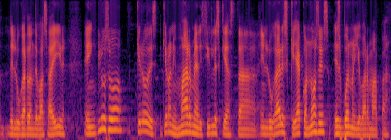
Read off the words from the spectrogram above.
del lugar donde vas a ir e incluso quiero, quiero animarme a decirles que hasta en lugares que ya conoces es bueno llevar mapa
